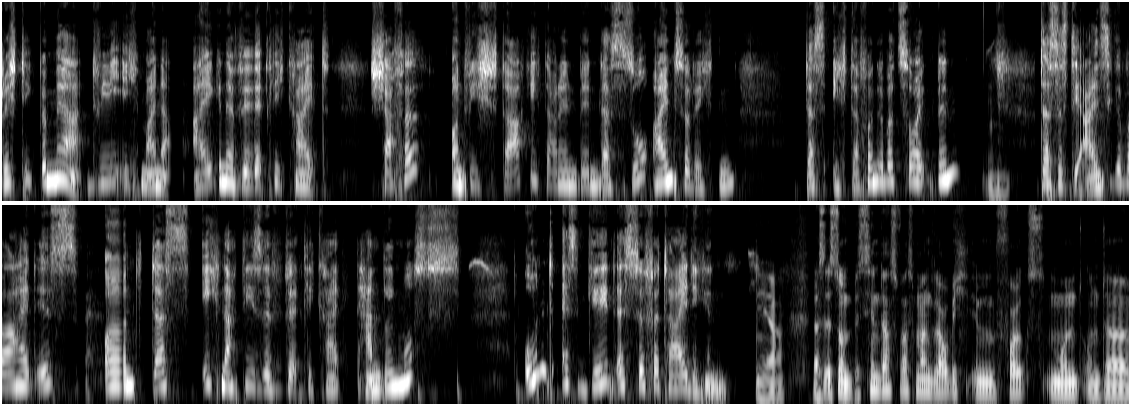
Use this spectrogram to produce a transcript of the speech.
richtig bemerkt, wie ich meine eigene Wirklichkeit schaffe und wie stark ich darin bin, das so einzurichten, dass ich davon überzeugt bin, mhm. dass es die einzige Wahrheit ist und dass ich nach dieser Wirklichkeit handeln muss und es gilt, es zu verteidigen. Ja, das ist so ein bisschen das, was man, glaube ich, im Volksmund unter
